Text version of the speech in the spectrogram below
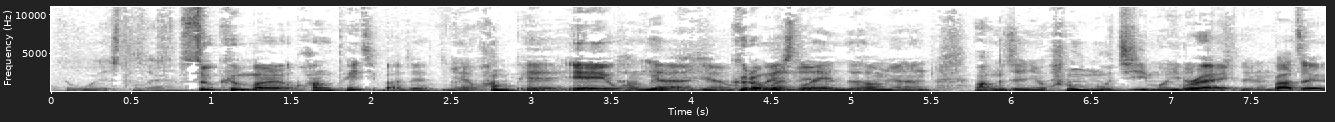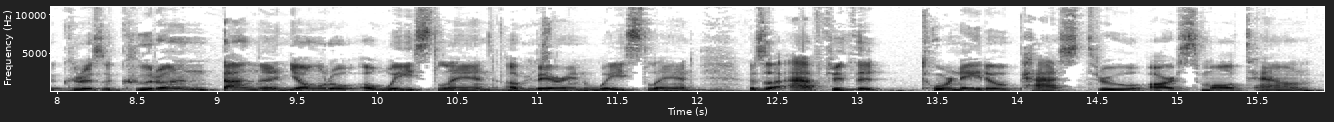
Yeah, like a wasteland. So 그말 황폐지 맞아요? 예, 황폐. 예, 황폐. 예, 예. 그러면은- wasteland 하면은 완전히 황무지 뭐 이런 Right, 되는 맞아요. 그래서 그런 땅은 영어로 a wasteland, a barren wasteland. 그래서 after the tornado passed through our small town,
